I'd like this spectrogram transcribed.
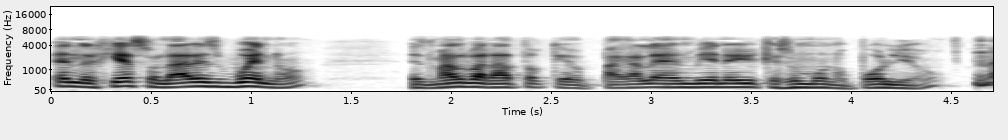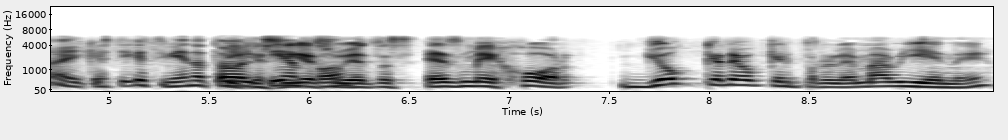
energía solar es bueno, es más barato que pagarle a Airbnb, que es un monopolio. No, y que sigue subiendo todo y el que Sigue subiendo, entonces es mejor. Yo creo que el problema viene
